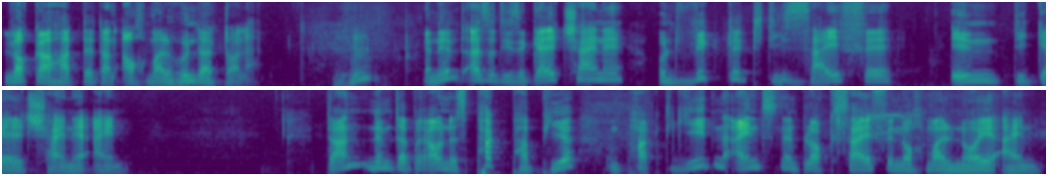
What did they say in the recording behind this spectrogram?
locker hatte, dann auch mal 100 Dollar. Mhm. Er nimmt also diese Geldscheine und wickelt die Seife in die Geldscheine ein. Dann nimmt er braunes Packpapier und packt jeden einzelnen Block Seife nochmal neu ein.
